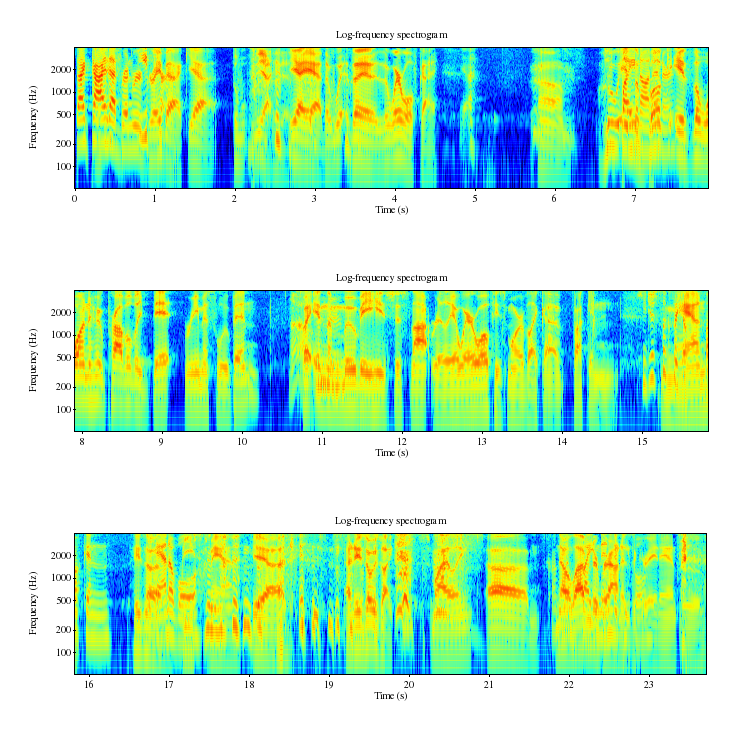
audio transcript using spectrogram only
that guy that think Fenrir eats her. Yeah, The, yeah, he did. yeah, yeah. The the the werewolf guy. Yeah. Um, who in the book Enter. is the one who probably bit Remus Lupin. But in the Mm-hmm. movie, he's just not really a werewolf. He's more of like a fucking. He just looks Man. like a fucking He's a cannibal. beast man. yeah, and he's always like smiling. Um, no, Lavender Brown is a great answer.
